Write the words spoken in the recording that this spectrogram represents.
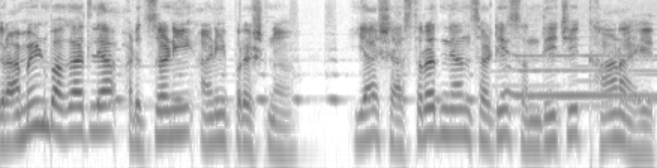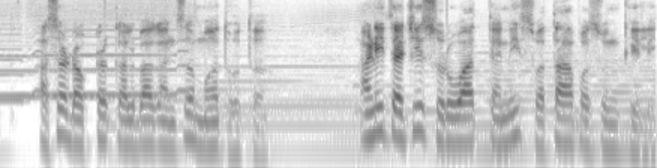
ग्रामीण भागातल्या अडचणी आणि प्रश्न या शास्त्रज्ञांसाठी संधीची खाण आहेत असं डॉक्टर कलबागांचं मत होतं. आणि त्याची सुरुवात त्यांनी स्वतःपासून केली.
